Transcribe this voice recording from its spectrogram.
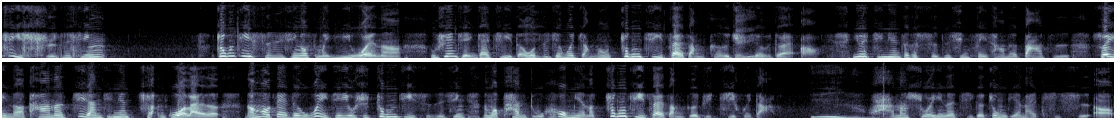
继十字星。中继十字星有什么意味呢？卢萱姐应该记得，我之前会讲那种中继再涨格局，对对不对啊？因为今天这个十字星非常的大值，所以呢，它呢既然今天转过来了，然后在这个位阶又是中继十字星，那么判读后面呢中继再涨格局机会大了。嗯，哇，那所以呢几个重点来提示啊。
